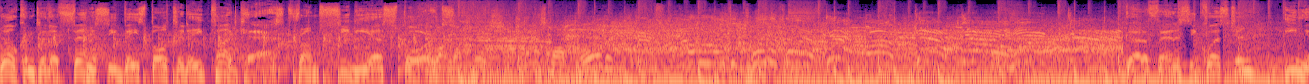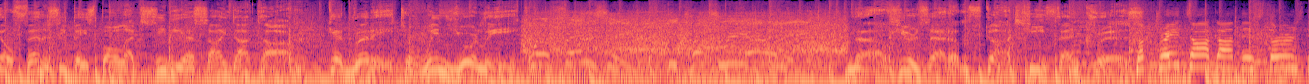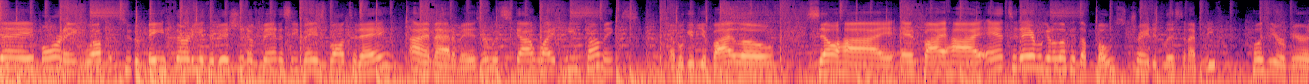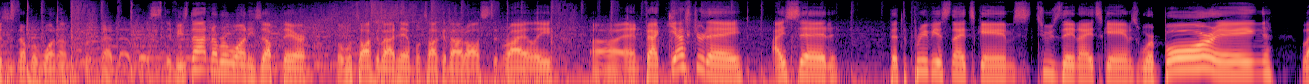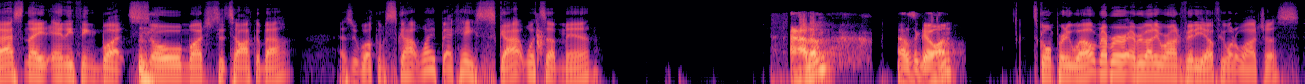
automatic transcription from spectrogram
Welcome to the Fantasy Baseball Today podcast from CBS Sports. 1 1 pitch. Fastball pulled and passed. Alvarez and toward the corner. Get out, Bob! Get out! Get out of here! Out! Got a fantasy question? Email fantasybaseball at cbsi.com. Get ready to win your league. Where fantasy becomes reality. Now, here's Adam, Scott, Heath, and Chris. Some trade talk on this Thursday morning. Welcome to the May 30th edition of Fantasy Baseball Today. I'm Adam Aizer with Scott White and Heath Cummings, and we'll give you buy low, sell high, and buy high. And today we're going to look at the most traded list, and I believe Jose Ramirez is number one on that, that list. If he's not number one, he's up there, but we'll talk about him. We'll talk about Austin Riley. Uh, in fact, yesterday I said that the previous night's games, Tuesday night's games, were boring. Last night, anything but. So much to talk about as we welcome Scott White back. Hey, Scott, what's up, man? Adam, how's it going? It's going pretty well. Remember, everybody, we're on video if you want to watch us.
